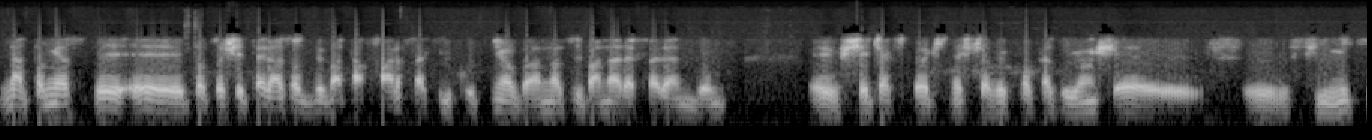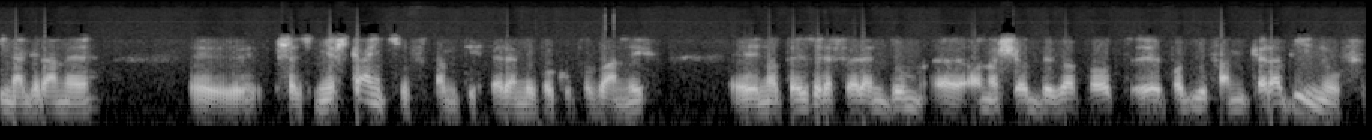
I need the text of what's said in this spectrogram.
Natomiast y, to, co się teraz odbywa, ta farsa kilkudniowa, nazywana referendum, y, w sieciach społecznościowych pokazują się filmiki nagrane przez mieszkańców tamtych terenów okupowanych. No to jest referendum, e, ono się odbywa pod, pod lufami karabinów.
